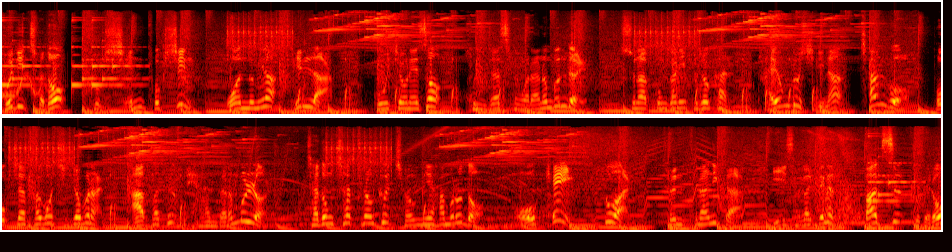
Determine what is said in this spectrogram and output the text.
부딪혀도 푹신푹신 원룸이나 빌라 고시원에서 혼자 생활하는 분들 수납 공간이 부족한 다용도실이나 창고 복잡하고 지저분한 아파트 베란다는 물론 자동차 트렁크 정리함으로도 오케이. 또한 튼튼하니까 이사 갈 때는 박스 그대로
